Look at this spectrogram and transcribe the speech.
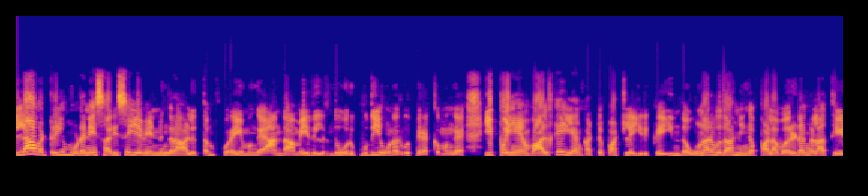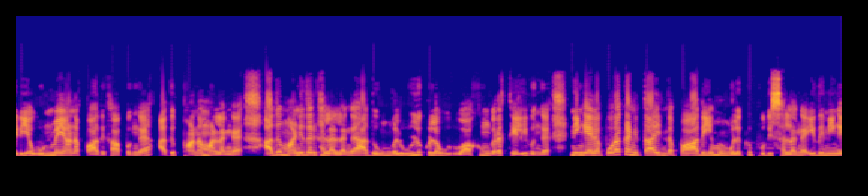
எல்லாவற்றையும் உடனே சரி செய்ய வேண்டுங்கிற அழுத்தம் குறை குறையுமுங்க அந்த அமைதியிலிருந்து ஒரு புதிய உணர்வு பிறக்குமுங்க. இப்போ என் வாழ்க்கை என் கட்டுப்பாட்டுல இருக்கு. இந்த உணர்வு தான் நீங்க பல வருடங்களா தேடிய உண்மையான பாதுகாப்புங்க. அது பணம் அல்லங்க. அது மனிதர்கள் அல்லங்க. அது உங்கள் உள்ளுக்குள்ள உருவாகுங்கிற தெளிவுங்க. நீங்க இதை புறக்கணித்தா இந்த பாதையும் உங்களுக்கு புதுசல்லங்க. இது நீங்க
